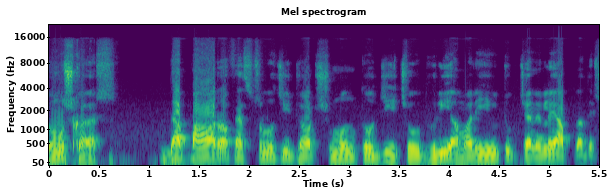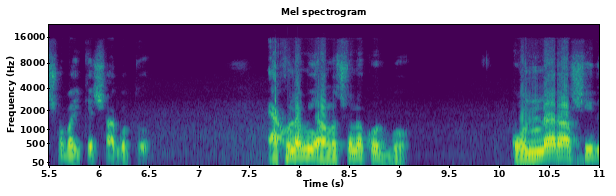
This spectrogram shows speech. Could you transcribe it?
নমস্কার। The power of astrology dot Sumanta G Chowdhury আমার এই ইউটিউব চ্যানেলে আপনাদের সবাইকে স্বাগত। এখন আমি আলোচনা করব কন্যা রাশির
